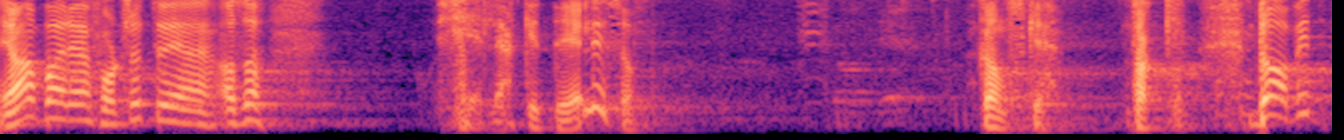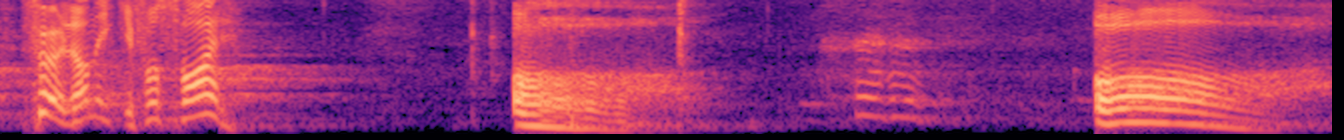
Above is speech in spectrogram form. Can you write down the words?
Ja, bare fortsett, du. Altså, Kjedelig er ikke det, liksom. Ganske. Takk. David føler han ikke får svar. Åh. Oh,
